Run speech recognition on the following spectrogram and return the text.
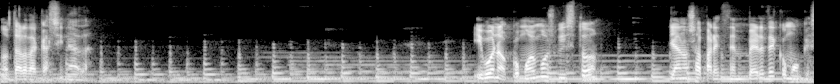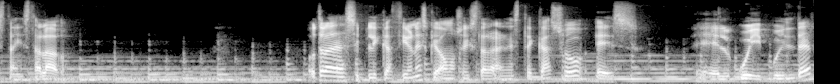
no tarda casi nada. Y bueno, como hemos visto, ya nos aparece en verde como que está instalado. Otra de las aplicaciones que vamos a instalar en este caso es el Wii Builder,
